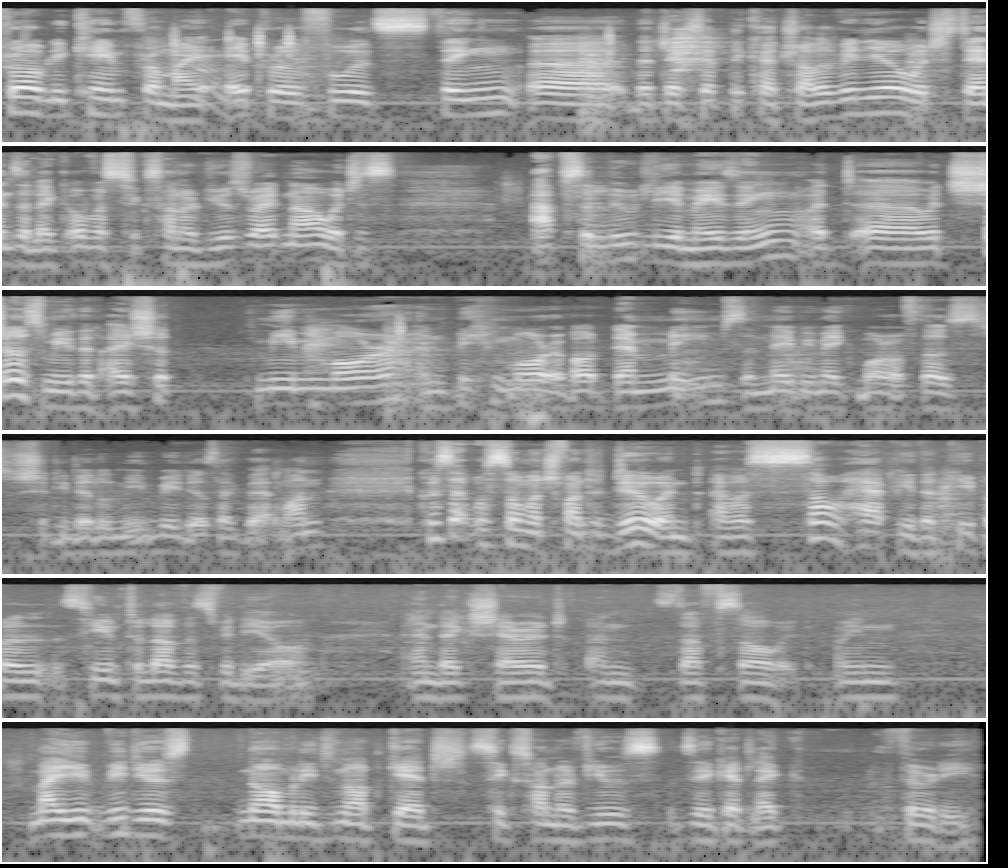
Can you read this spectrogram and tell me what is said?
probably came from my hmm. April Fool's thing, uh, the Jacksepticeye trouble video, which stands at like over 600 views right now, which is absolutely amazing. But, uh, which shows me that I should meme more and be more about them memes and maybe make more of those shitty little meme videos like that one, because that was so much fun to do, and I was so happy that people seemed to love this video and like share it and stuff. So I mean my videos normally do not get 600 views they get like 30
